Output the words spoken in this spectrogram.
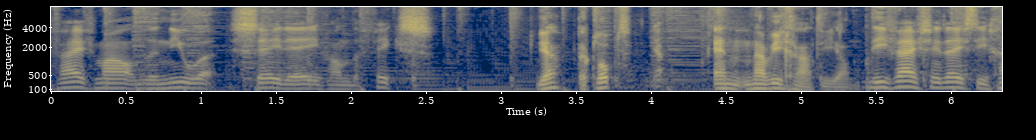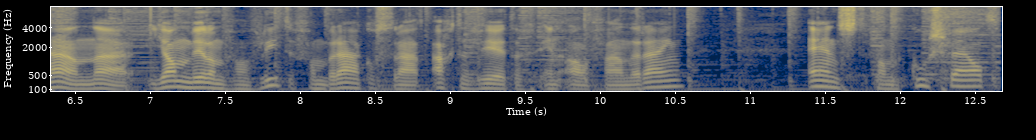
vijfmaal de nieuwe CD van The Fix. Ja, dat klopt. Ja. En naar wie gaat die, Jan? Die vijf CD's die gaan naar Jan Willem van Vliet van Brakelstraat 48 in Alphen aan de Rijn. Ernst van Koesveld,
